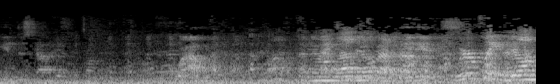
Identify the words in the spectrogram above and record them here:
in disguise. Wow. And on that note, It is. We're playing and on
